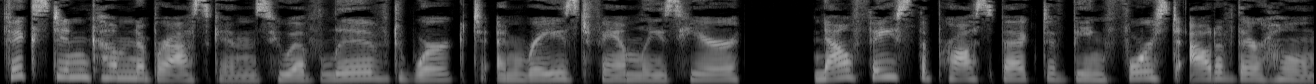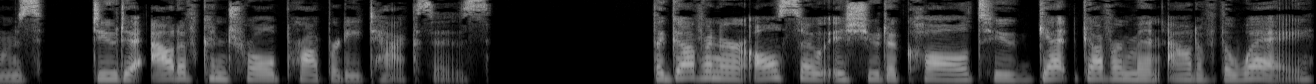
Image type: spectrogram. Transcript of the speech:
Fixed income Nebraskans who have lived, worked, and raised families here now face the prospect of being forced out of their homes due to out of control property taxes. The governor also issued a call to get government out of the way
